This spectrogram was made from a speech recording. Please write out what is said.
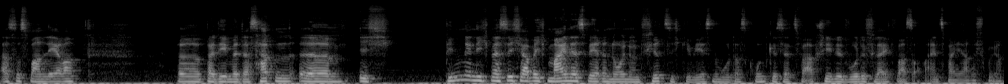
also es waren Lehrer äh, bei dem wir das hatten. Äh, ich bin mir nicht mehr sicher, aber ich meine, es wäre 49 gewesen, wo das Grundgesetz verabschiedet wurde. Vielleicht war es auch ein, zwei Jahre früher.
